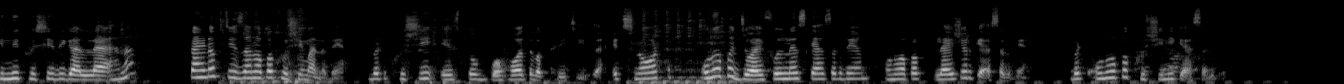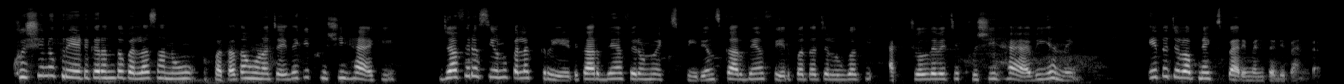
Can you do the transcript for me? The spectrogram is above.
ਕਿੰਨੀ ਖੁਸ਼ੀ ਦੀ ਗੱਲ ਹੈ, ਹਨਾ? ਕਾਈਂਡ ਆਫ ਚੀਜ਼ਾਂ ਨੂੰ ਆਪਾਂ ਖੁਸ਼ੀ ਮੰਨਦੇ ਹਾਂ ਬਟ ਖੁਸ਼ੀ ਇਸ ਤੋਂ ਬਹੁਤ ਵੱਖਰੀ ਚੀਜ਼ ਹੈ। ਇਟਸ ਨਾਟ ਉਹਨੂੰ ਆਪਾਂ ਜੋਇਫੁਲਨੈਸ ਕਹਿ ਸਕਦੇ ਹਾਂ, ਉਹਨੂੰ ਆਪਾਂ ਪਲੇਜ਼ਰ ਕਹਿ ਸਕਦੇ ਹਾਂ ਬਟ ਉਹਨੂੰ ਆਪਾਂ ਖੁਸ਼ੀ ਨਹੀਂ ਕਹਿ ਸਕਦੇ। ਖੁਸ਼ੀ ਨੂੰ ਕ੍ਰੀਏਟ ਕਰਨ ਤੋਂ ਪਹਿਲਾਂ ਸਾਨੂੰ ਪਤਾ ਤਾਂ ਹੋਣਾ ਚਾਹੀਦਾ ਕਿ ਖੁਸ਼ੀ ਹੈ ਕੀ, ਜਾਂ ਫਿਰ ਅਸੀਂ ਉਹਨੂੰ ਪਹਿਲਾਂ ਕ੍ਰੀਏਟ ਕਰਦੇ ਹਾਂ, ਫਿਰ ਉਹਨੂੰ ਐਕਸਪੀਰੀਅੰਸ ਕਰਦੇ ਹਾਂ, ਫਿਰ ਪਤਾ ਚੱਲੂਗਾ ਕਿ ਐਕਚੁਅਲ ਦੇ ਵਿੱਚ ਖੁਸ਼ੀ ਹੈ ਵੀ ਜਾਂ ਨਹੀਂ। ਇਹ ਤਾਂ ਚਲੋ ਆਪਣੇ ਐਕਸਪੈਰੀਮੈਂਟ ਤੇ ਡਿਪੈਂਡ ਹੈ।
